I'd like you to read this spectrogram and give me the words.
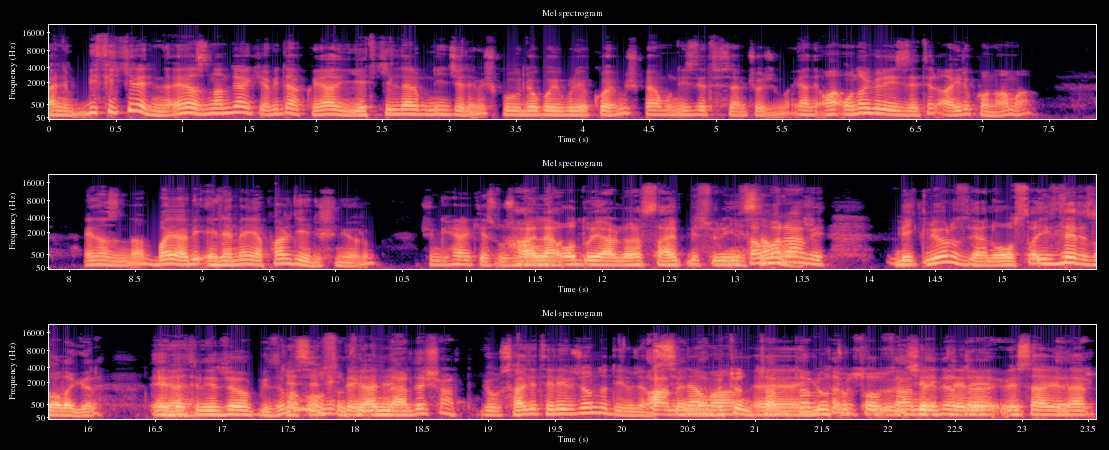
Hani bir fikir edinler. En azından diyor ki ya bir dakika ya yetkililer bunu incelemiş. Bu logoyu buraya koymuş. Ben bunu izletirsem çocuğuma. Yani ona göre izletir ayrı konu ama en azından bayağı bir eleme yapar diye düşünüyorum. Çünkü herkes uzman Hala olmak- o duyarlara sahip bir sürü insan, İnsan var, var. abi. Bekliyoruz yani. Olsa izleriz ona göre. Evde Yani, televizyon yok bizim ama olsun. yani- Filmlerde şart. Yok sadece televizyon da değil hocam. Amenna. Sinema, Bütün- tabii, e, tabii, tabii. YouTube Sosyal içerikleri medyada, vesaireler.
